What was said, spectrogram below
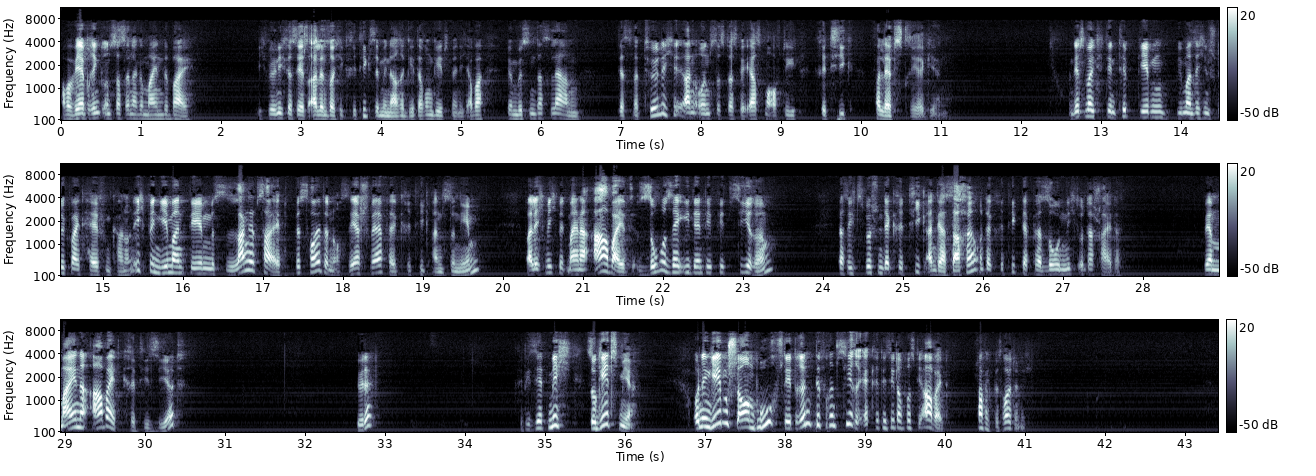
Aber wer bringt uns das in der Gemeinde bei? Ich will nicht, dass ihr jetzt alle in solche Kritikseminare geht, darum geht es mir nicht. Aber wir müssen das lernen. Das Natürliche an uns ist, dass wir erstmal auf die Kritik verletzt reagieren. Und jetzt möchte ich den Tipp geben, wie man sich ein Stück weit helfen kann. Und ich bin jemand, dem es lange Zeit, bis heute noch, sehr schwer fällt, Kritik anzunehmen, weil ich mich mit meiner Arbeit so sehr identifiziere, dass ich zwischen der Kritik an der Sache und der Kritik der Person nicht unterscheide. Wer meine Arbeit kritisiert, bitte? Kritisiert mich. So geht's mir. Und in jedem schlauen Buch steht drin, differenziere. Er kritisiert auch bloß die Arbeit. Schaffe ich bis heute nicht.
